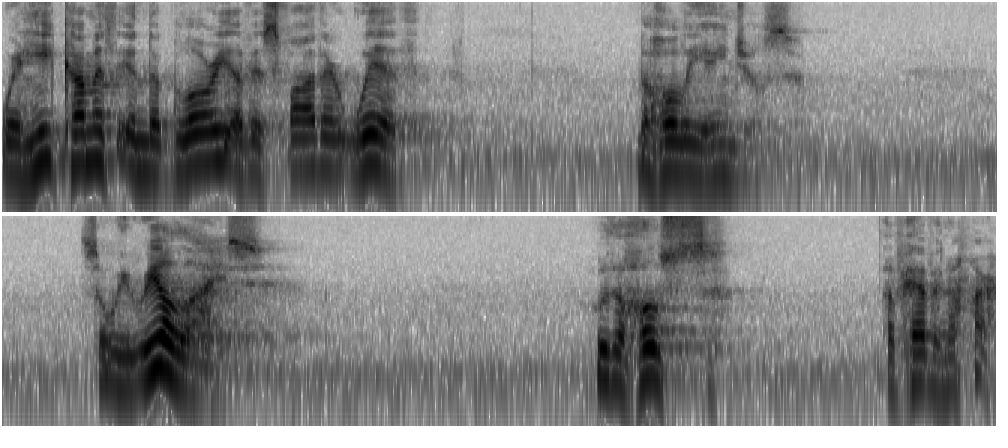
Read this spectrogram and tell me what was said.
when he cometh in the glory of his father with the holy angels. So we realize who the hosts of heaven are.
